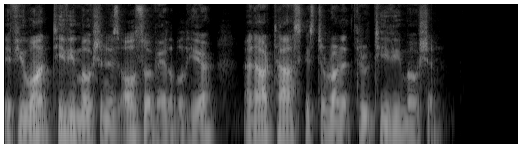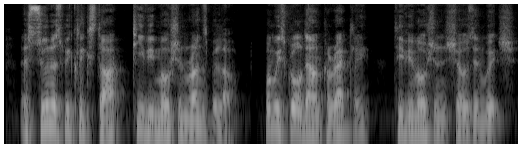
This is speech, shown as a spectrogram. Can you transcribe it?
If you want, Twinmotion is also available here, and our task is to run it through Twinmotion. As soon as we click Start, Twinmotion runs below. When we scroll down correctly, Twinmotion shows in which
